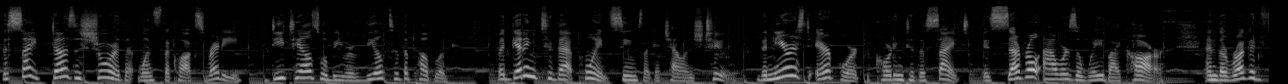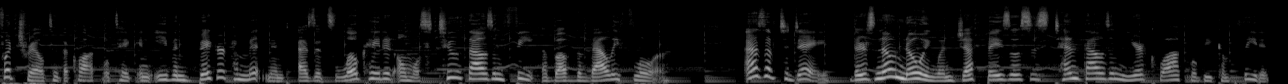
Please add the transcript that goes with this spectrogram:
The site does assure that once the clock's ready, details will be revealed to the public, but getting to that point seems like a challenge too. The nearest airport, according to the site, is several hours away by car, and the rugged foot trail to the clock will take an even bigger commitment as it's located almost 2,000 feet above the valley floor. As of today, there's no knowing when Jeff Bezos' 10,000 year clock will be completed,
